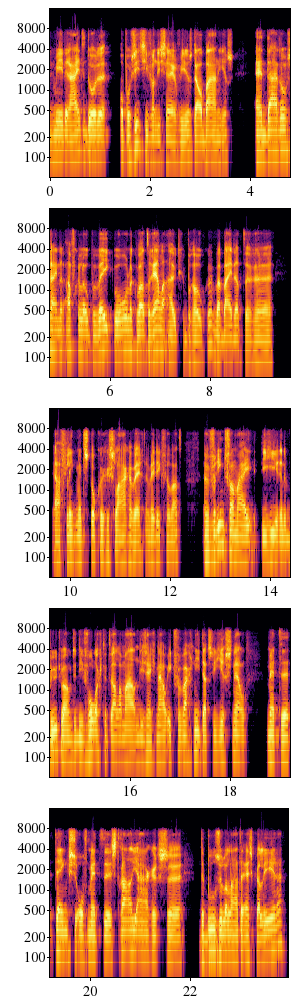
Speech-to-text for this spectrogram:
90% meerderheid door de oppositie van die Serviërs, de Albaniërs. En daardoor zijn er afgelopen week behoorlijk wat rellen uitgebroken, waarbij dat er uh, ja, flink met stokken geslagen werd en weet ik veel wat. Een vriend van mij die hier in de buurt woont, die volgt het allemaal en die zegt nou, ik verwacht niet dat ze hier snel met uh, tanks of met straaljagers de boel zullen laten escaleren.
